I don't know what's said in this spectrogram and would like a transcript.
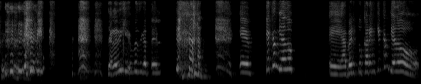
Sí, ya lo dijimos, Gatel. Eh, ¿Qué ha cambiado? Eh, a ver, tú, Karen, ¿qué ha cambiado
